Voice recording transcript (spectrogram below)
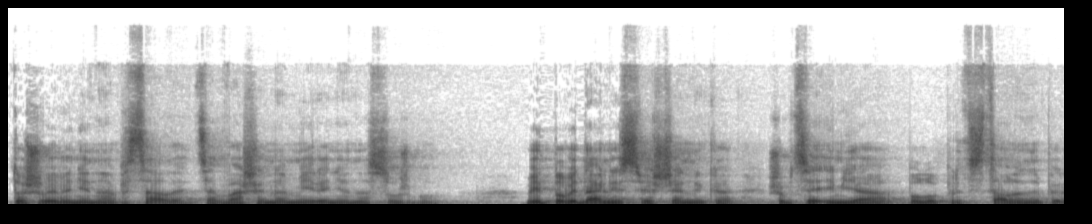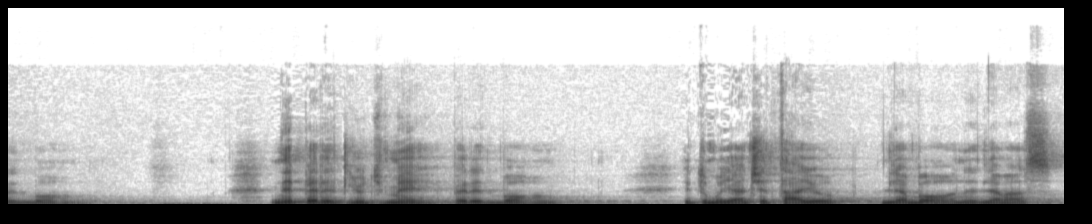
то, що ви мені написали, це ваше намірення на службу. Відповідальність священника, щоб це ім'я було представлене перед Богом. Не перед людьми, перед Богом. І тому я читаю для Бога, не для вас.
